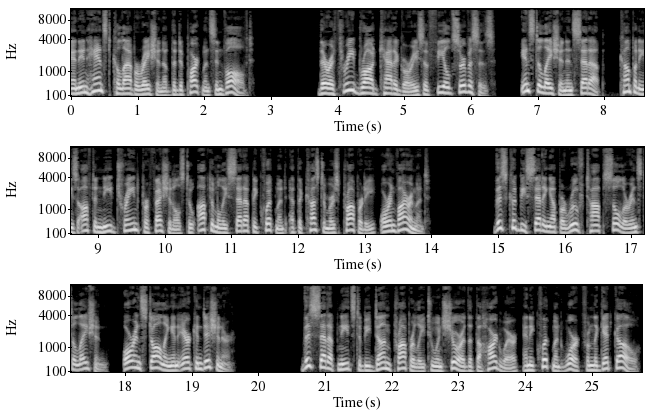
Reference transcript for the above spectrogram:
and enhanced collaboration of the departments involved. There are three broad categories of field services installation and setup. Companies often need trained professionals to optimally set up equipment at the customer's property or environment. This could be setting up a rooftop solar installation, or installing an air conditioner. This setup needs to be done properly to ensure that the hardware and equipment work from the get go.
